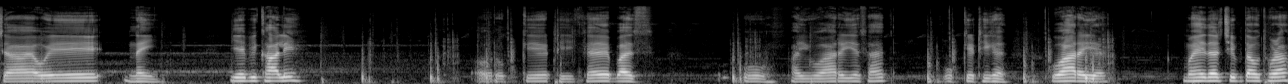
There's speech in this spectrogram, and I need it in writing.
जाए नहीं, ये भी खाली। और ओके, ठीक है, बस। ओ, भाई वो आ रही है शायद। ओके, ठीक है, वो आ रही है। मैं इधर छिपता हूँ थोड़ा।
